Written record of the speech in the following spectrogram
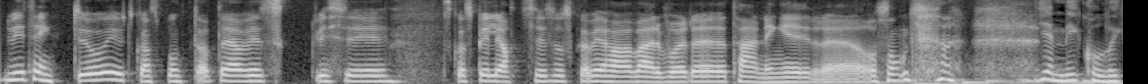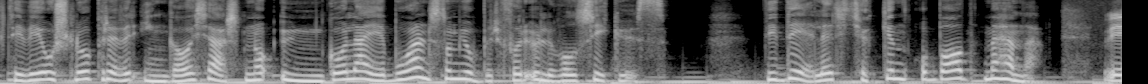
vi, tenkte jo i utgangspunktet at ja, hvis, hvis vi skal spille yatzy, så skal vi ha hver våre terninger eh, og sånt. Hjemme i kollektivet i Oslo prøver Inga og kjæresten å unngå leieboeren som jobber for Ullevål sykehus. De deler kjøkken og bad med henne. Vi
